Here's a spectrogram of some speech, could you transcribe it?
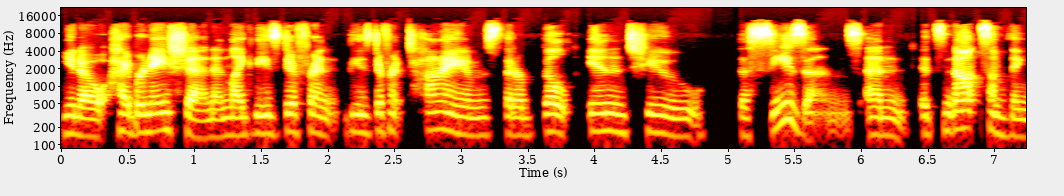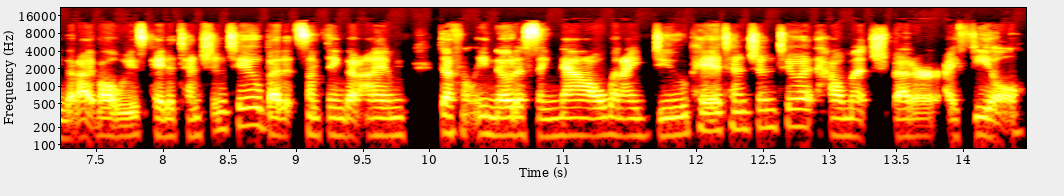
you know hibernation and like these different these different times that are built into the seasons and it's not something that i've always paid attention to but it's something that i'm definitely noticing now when i do pay attention to it how much better i feel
